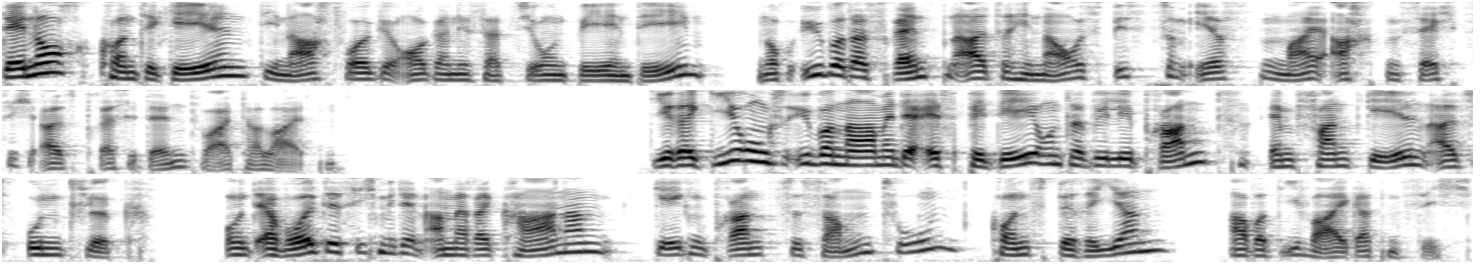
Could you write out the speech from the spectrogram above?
Dennoch konnte Gehlen die Nachfolgeorganisation BND noch über das Rentenalter hinaus bis zum 1. Mai 68 als Präsident weiterleiten. Die Regierungsübernahme der SPD unter Willy Brandt empfand Gehlen als Unglück und er wollte sich mit den Amerikanern gegen Brandt zusammentun, konspirieren, aber die weigerten sich.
